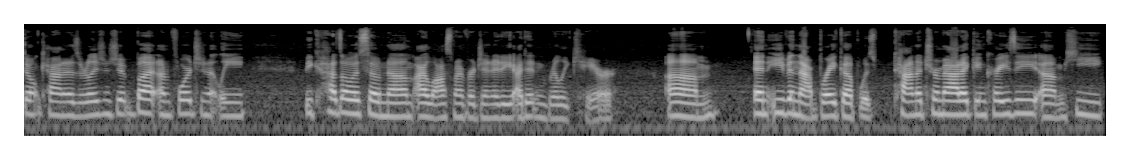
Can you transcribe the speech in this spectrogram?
don't count it as a relationship. But unfortunately, because I was so numb, I lost my virginity. I didn't really care. Um, and even that breakup was kind of traumatic and crazy. Um, he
